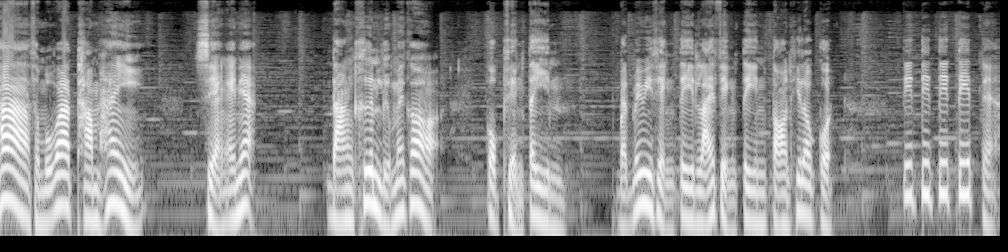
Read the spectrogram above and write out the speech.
ถ้าสมมุติว่าทำให้เสียงไอเนี้ยดังขึ้นหรือไม่ก็กบเสียงตีน แบบไม่มีเสียงตีนไร้เสียงตีนตอนที่เรากดติดติดติดติดเนี่ย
